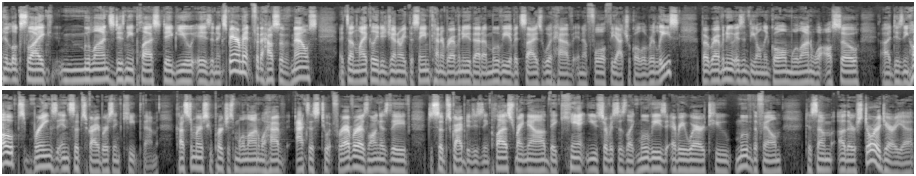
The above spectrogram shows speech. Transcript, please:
it looks like Mulan's Disney Plus debut is an experiment for the House of Mouse. It's unlikely to generate the same kind of revenue that a movie of its size would have in a full theatrical release, but revenue isn't the only goal. Mulan will also uh, Disney hopes brings in subscribers and keep them. Customers who purchase Mulan will have access to it forever as long as they've subscribed to Disney Plus. Right now, they can't use services like Movies Everywhere to move the film to some other storage area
